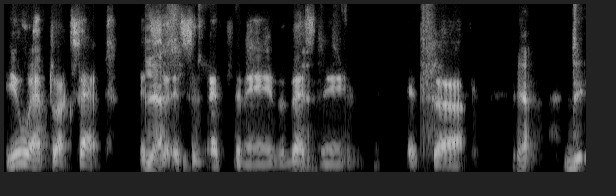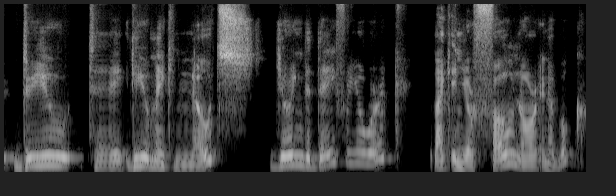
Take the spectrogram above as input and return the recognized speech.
you have to accept. It's yes. it's a destiny. The destiny. Yes. It's uh yeah. Do, do you take do you make notes during the day for your work like in your phone or in a book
